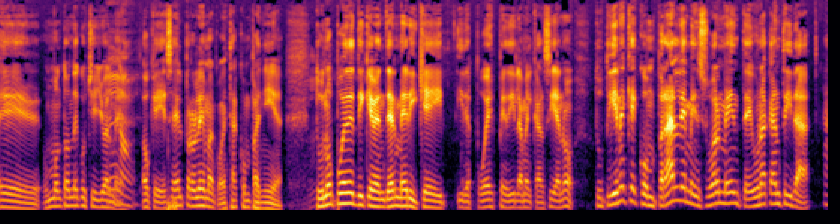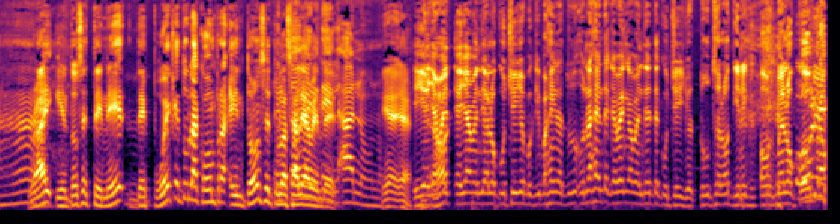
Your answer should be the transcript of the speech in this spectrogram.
eh, un montón de cuchillos al mes. No. Ok, ese es el problema con estas compañías. Tú no puedes di que vender Mary Kay y después pedir la mercancía. No, tú tienes que comprarle mensualmente una cantidad, right? Y entonces tener, después que tú la compras, entonces tú la sales a vender. Ah, no, no. Yeah, yeah. Y ella, ella vendía los cuchillos, porque imagínate, tú- una gente que venga a venderte cuchillos, tú se los tienes que, o me lo compras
